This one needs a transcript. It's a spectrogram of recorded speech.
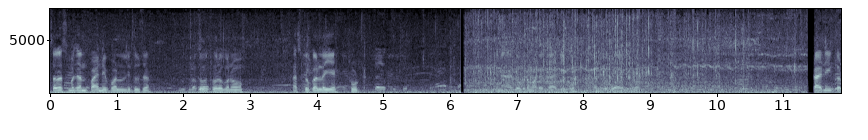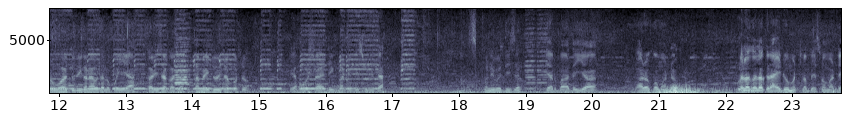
સરસ મજાનું પાણી પણ લીધું છે. તો થોડો ઘણો નાસ્તો કરી લઈએ ફ્રૂટ છોકરા માટે ગાડી ઘણી બધી આવેલી રાઇડિંગ કરવું હોય તો બી ઘણા બધા લોકો અહીંયા કરી શકો છો. તમે જોઈ શકો છો. અહીંયા હોર્સ રાઇડિંગ માટે બી સુવિધા. ઘણી બધી છે. ત્યારબાદ અહીંયા બાળકો માટે અલગ અલગ રાઇડો મતલબ બેસવા માટે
